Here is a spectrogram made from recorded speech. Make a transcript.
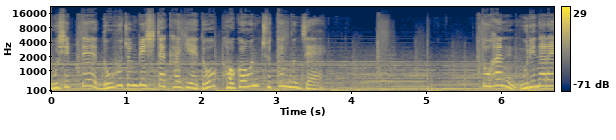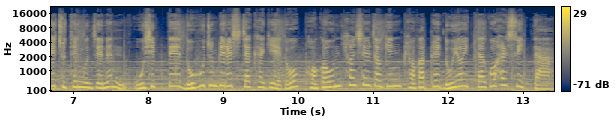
50대 노후 준비 시작하기에도 버거운 주택 문제. 또한 우리나라의 주택 문제는 50대 노후 준비를 시작하기에도 버거운 현실적인 벽 앞에 놓여 있다고 할 수 있다.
